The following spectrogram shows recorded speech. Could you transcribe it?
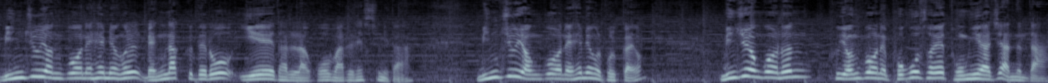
민주연구원의 해명을 맥락 그대로 이해해 달라고 말을 했습니다. 민주연구원의 해명을 볼까요? 민주연구원은 그 연구원의 보고서에 동의하지 않는다.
